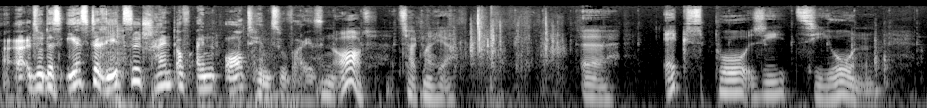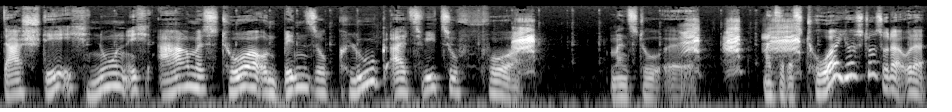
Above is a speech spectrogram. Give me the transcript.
Also das erste Rätsel scheint auf einen Ort hinzuweisen. Ein Ort. Zeig mal her. Äh, Exposition. Da stehe ich nun, ich armes Tor, und bin so klug als wie zuvor. Meinst du, äh, meinst du das Tor, Justus? Oder, oder,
